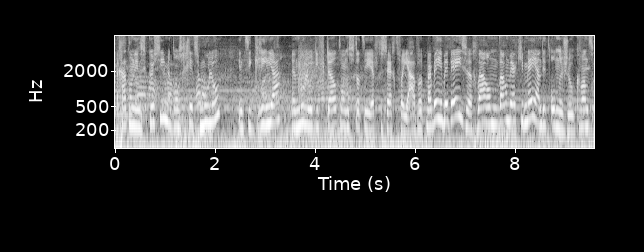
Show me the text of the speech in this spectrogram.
hij gaat dan in discussie met onze gids Moulu. In Tigrinya. En Mulu die vertelt ons dat hij heeft gezegd van... ja, waar ben je mee bezig? Waarom, waarom werk je mee aan dit onderzoek? Want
